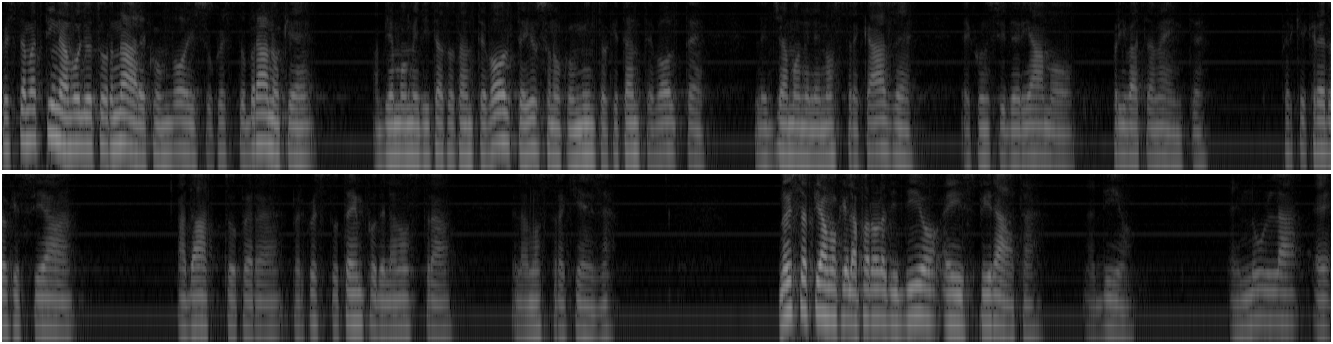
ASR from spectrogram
Questa mattina voglio tornare con voi su questo brano che abbiamo meditato tante volte, io sono convinto che tante volte leggiamo nelle nostre case e consideriamo privatamente, perché credo che sia adatto per, per questo tempo della nostra, della nostra Chiesa. Noi sappiamo che la parola di Dio è ispirata da Dio e nulla è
